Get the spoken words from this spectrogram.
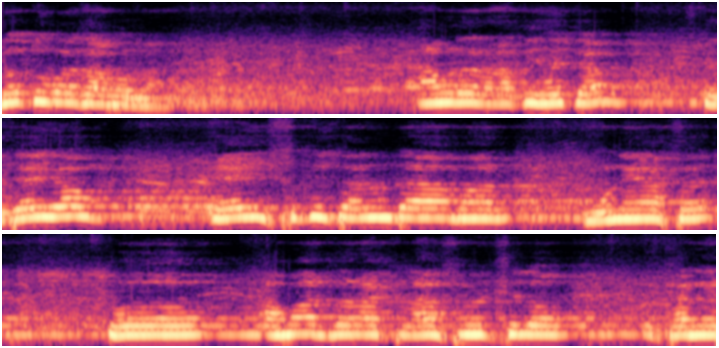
নতুবা যাব না। আমরা রাজি হইতাম। যাই হোক, এই স্মৃতিচারণটা আমার মনে আছে। তো আমার যারা ক্লাসমেট ছিল, এখানে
